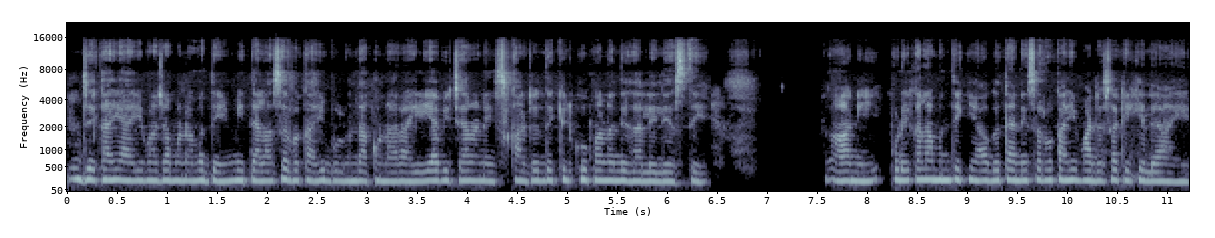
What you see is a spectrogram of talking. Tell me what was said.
जे काही आहे माझ्या मनामध्ये मी त्याला सर्व काही बोलून दाखवणार आहे. या विचारानेच काजल देखील खूप आनंदी झालेली असते. आणि पुढे कला म्हणते की अगं त्याने सर्व काही माझ्यासाठी केले आहे.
